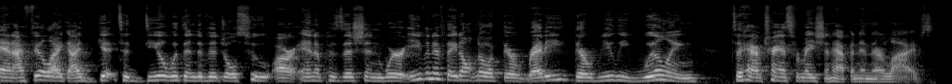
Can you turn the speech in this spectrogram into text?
and I feel like I get to deal with individuals who are in a position where even if they don't know if they're ready, they're really willing to have transformation happen in their lives.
